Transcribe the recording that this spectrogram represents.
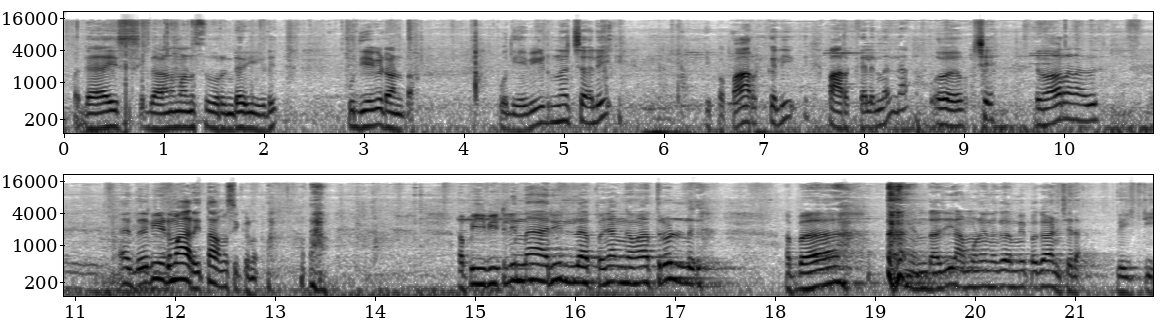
അപ്പോൾ ഗൈസ് ഇതാണ് മൺസൂറിന്റെ വീട്. പുതിയ വീടാണ് കേട്ടോ പുതിയ വീടെന്ന് വെച്ചാൽ ഇപ്പം പാർക്കൽ എന്നല്ല പക്ഷേ എന്ന് പറയണത്? ഇത് വീട് മാറി താമസിക്കണം. അപ്പോൾ ഈ വീട്ടിൽ ഇന്ന് ആരും ഇല്ല. അപ്പം ഞങ്ങൾ മാത്രമേ ഉള്ളൂ. അപ്പോൾ എന്താ ചെയ്യാൻ പോണെന്നൊക്കെ അമ്മ ഇപ്പം കാണിച്ചു തരാം വെയിറ്റ്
